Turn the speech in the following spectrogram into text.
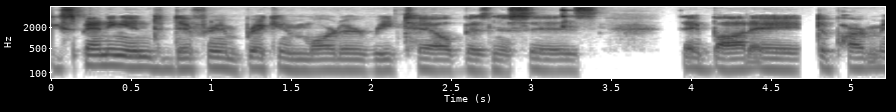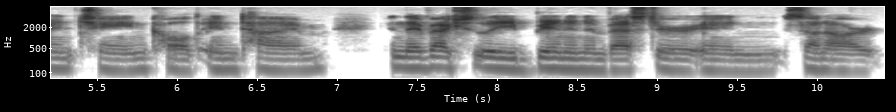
expanding into different brick and mortar retail businesses. They bought a department chain called Intime, and they've actually been an investor in Sun Art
